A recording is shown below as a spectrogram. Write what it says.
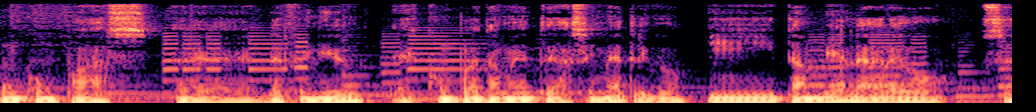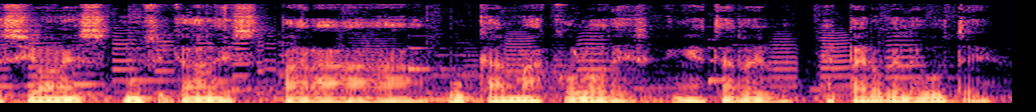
un compás eh, definido, es completamente asimétrico y también le agrego sesiones musicales para buscar más colores en este arreglo. Espero que le guste.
